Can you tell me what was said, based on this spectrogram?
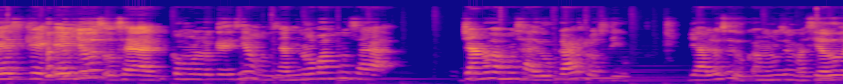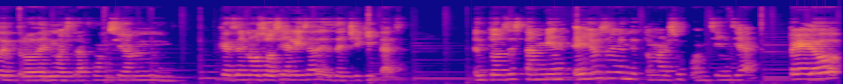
es que ellos, o sea, como lo que decíamos, o sea, no vamos a, ya no vamos a educarlos, digo, ya los educamos demasiado dentro de nuestra función que se nos socializa desde chiquitas. Entonces también ellos deben de tomar su conciencia, pero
